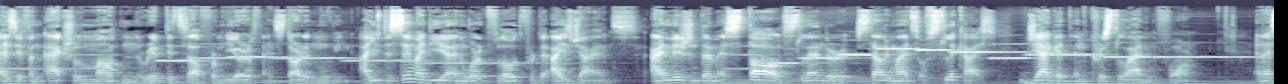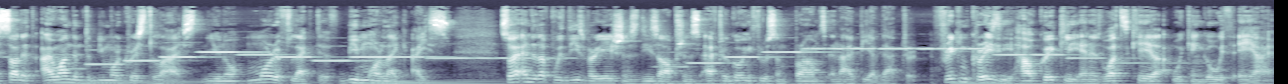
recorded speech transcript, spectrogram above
as if an actual mountain ripped itself from the earth and started moving. I used the same idea and workflow for the ice giants. I envisioned them as tall, slender stalagmites of slick ice, jagged and crystalline in form. And I saw that I want them to be more crystallized, you know, more reflective, be more like ice. So I ended up with these variations, these options, after going through some prompts and IP adapter. Freaking crazy how quickly and at what scale we can go with AI.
